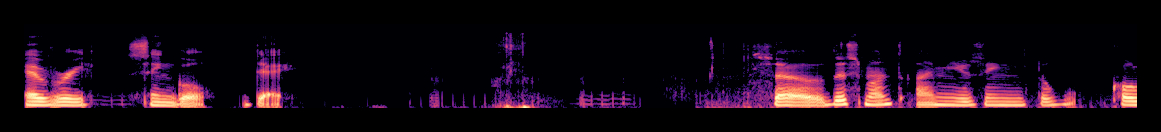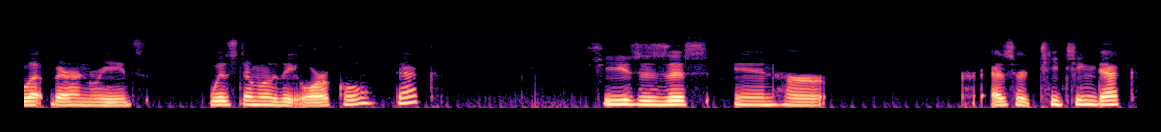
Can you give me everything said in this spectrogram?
every single day. So this month I'm using the Colette Baron Reid's Wisdom of the Oracle deck. She uses this in her as her teaching deck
